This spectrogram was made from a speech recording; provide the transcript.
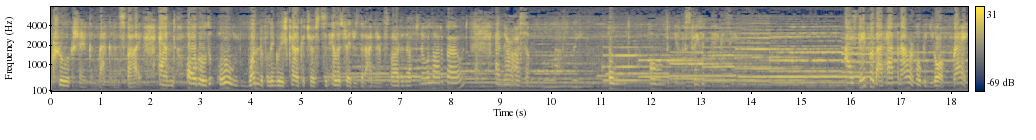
Cruikshank and Rackham and Spy, and all those old, wonderful English caricaturists and illustrators that I'm not smart enough to know a lot about. And there are some lovely, old, old illustrated magazines. I stayed for about half an hour hoping your Frank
